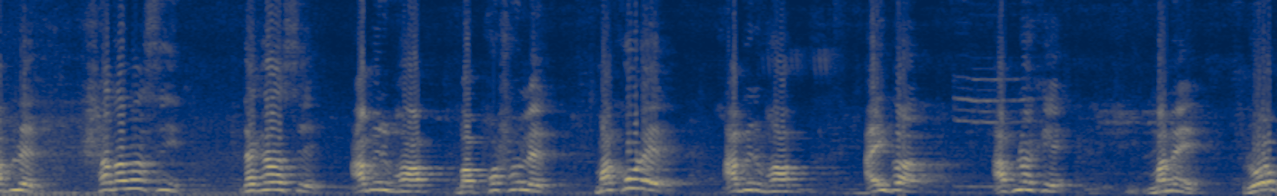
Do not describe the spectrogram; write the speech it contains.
আপনার সাদামাছি দেখা আছে আবির্ভাব বা ফসলের মাকড়ের আবির্ভাব। এইবার আপনাকে মানে রোগ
